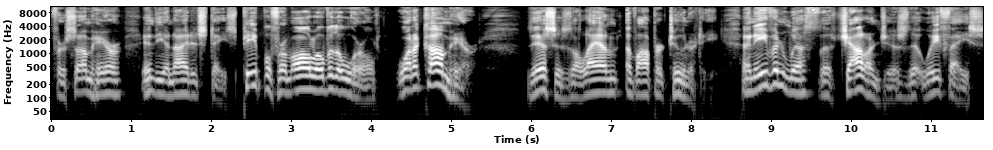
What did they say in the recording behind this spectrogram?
for some here in the United States, people from all over the world want to come here. This is the land of opportunity. And even with the challenges that we face,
